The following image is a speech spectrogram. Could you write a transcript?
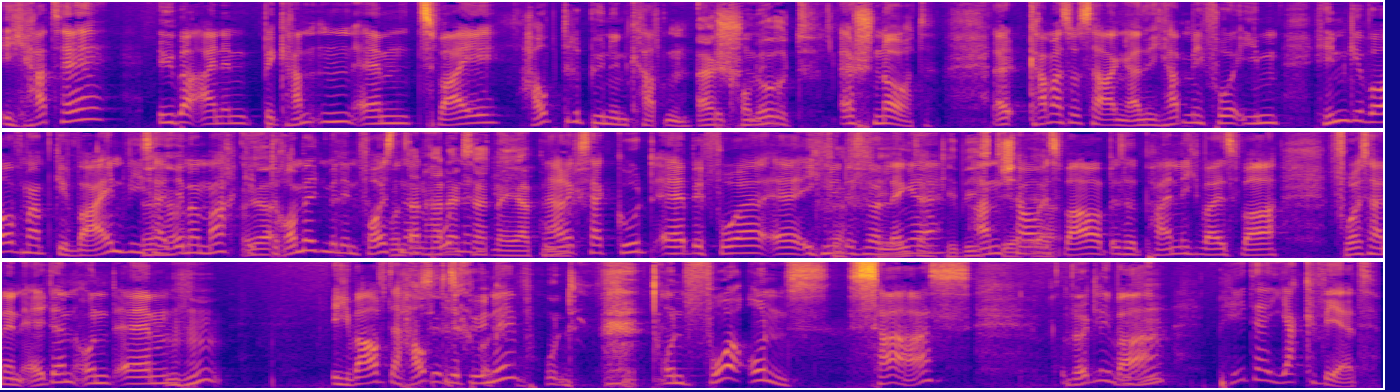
ich hatte über einen Bekannten ähm, zwei Haupttribünenkarten bekommen. Erschnurrt. Erschnurrt. Äh, kann man so sagen. Also ich habe mich vor ihm hingeworfen, habe geweint, wie es halt immer mache, Ja. getrommelt mit den Fäusten Und dann hat er gesagt, na ja, Dann hat er gut. gesagt, gut, äh, bevor äh, ich mir das nur Verfehlt, länger ich's dir, anschaue, ja. es war ein bisschen peinlich, weil es war vor seinen Eltern und ähm, Mhm. ich war auf der Haupttribüne Und und vor uns saß, wirklich war, Mhm. Peter Jackwert.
